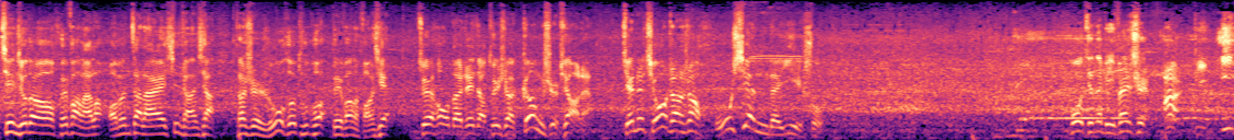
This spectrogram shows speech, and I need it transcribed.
进球的回放来了，我们再来欣赏一下他是如何突破对方的防线。最后的这脚推射更是漂亮，简直球场上弧线的艺术。目前的比分是二比一。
